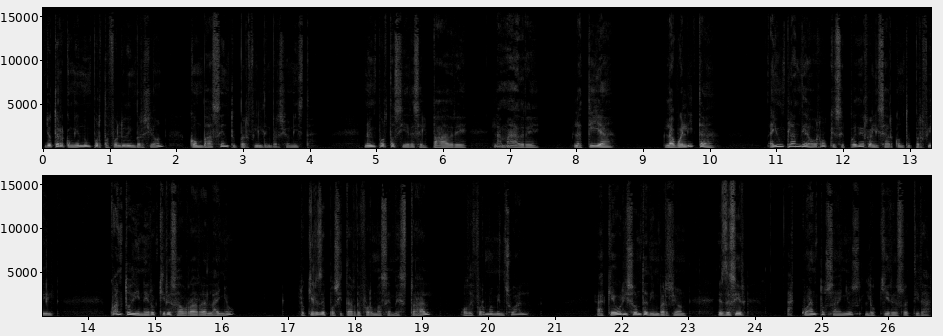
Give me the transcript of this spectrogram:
Yo te recomiendo un portafolio de inversión con base en tu perfil de inversionista. No importa si eres el padre, la madre, la tía, la abuelita. Hay un plan de ahorro que se puede realizar con tu perfil. ¿Cuánto dinero quieres ahorrar al año? ¿Lo quieres depositar de forma semestral o de forma mensual? ¿A qué horizonte de inversión? Es decir, ¿a cuántos años lo quieres retirar?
